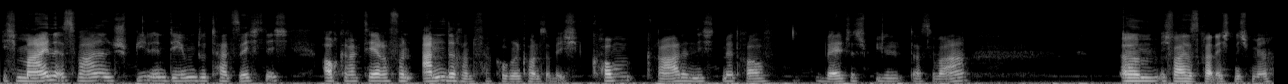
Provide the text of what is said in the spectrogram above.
Ich meine, es war ein Spiel, in dem du tatsächlich auch Charaktere von anderen verkuppeln konntest. Aber ich komme gerade nicht mehr drauf, welches Spiel das war. Ähm, ich weiß es gerade echt nicht mehr.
